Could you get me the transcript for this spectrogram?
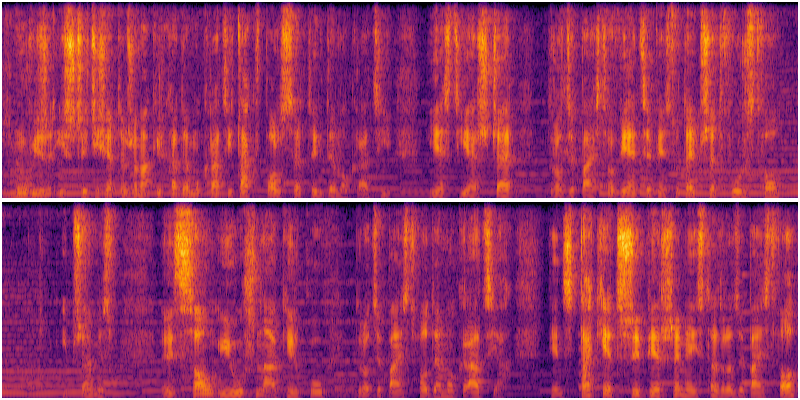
mówi i szczyci się tym, że ma kilka demokracji, tak w Polsce tych demokracji jest jeszcze, drodzy Państwo, więcej. Więc tutaj przetwórstwo i przemysł y, są już na kilku, drodzy Państwo, demokracjach. Więc takie trzy pierwsze miejsca, drodzy Państwo,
